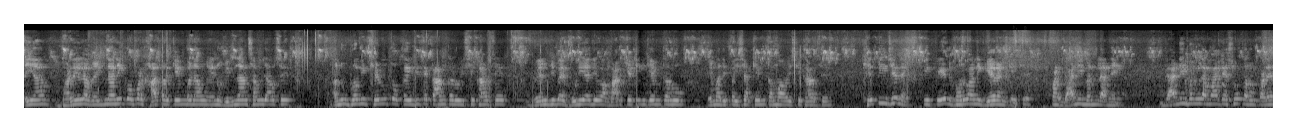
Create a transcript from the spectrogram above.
અહીંયા ભણેલા વૈજ્ઞાનિકો પણ ખાતર કેમ બનાવવું એનું વિજ્ઞાન સમજાવશે? અનુભવી ખેડૂતો કઈ રીતે કામ કરવું એ શીખાડશે? વેલજીભાઈ ભુડિયા જેવા માર્કેટિંગ કેમ કરવું? એમાંથી પૈસા કેમ કમાવે શીખાડશે? ખેતી છે ને, એ પેટ ભરવાની ગેરંટી છે. પણ ગાડી બંગલા નહીં. ગાડી બંગલા માટે શું કરવું પડે?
